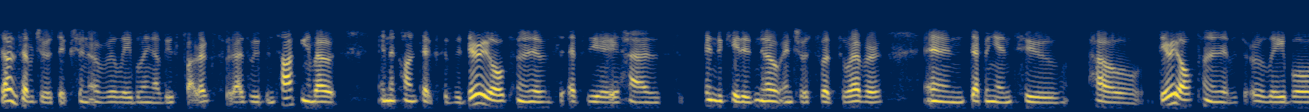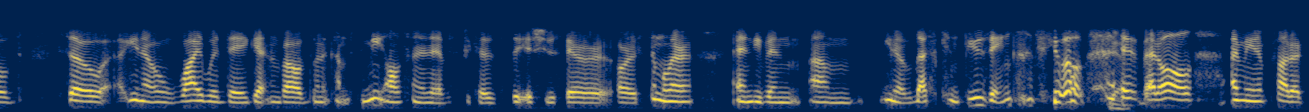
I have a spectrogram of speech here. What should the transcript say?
does have jurisdiction over the labeling of these products. But as we've been talking about, in the context of the dairy alternatives, FDA has indicated no interest whatsoever in stepping into how dairy alternatives are labeled. So, you know, why would they get involved when it comes to meat alternatives? Because the issues there are similar and even, um, you know, less confusing, if you will, yeah. if at all. I mean, a product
